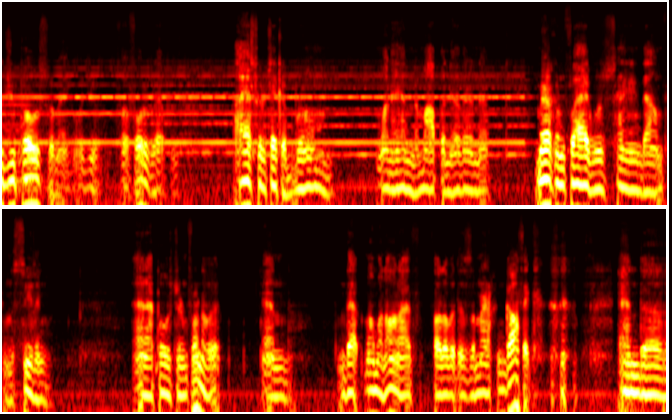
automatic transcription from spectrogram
would you pose for me? Would you, for a photograph? I asked her to take a broom, one hand and a mop in the other, and the American flag was hanging down from the ceiling. And I posed her in front of it. And from that moment on, I thought of it as American Gothic. and uh,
